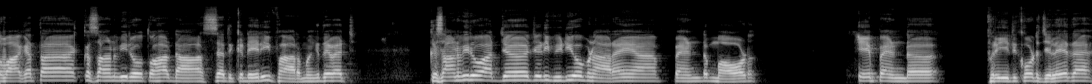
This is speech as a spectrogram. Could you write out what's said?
ਸਵਾਗਤ ਹੈ ਕਿਸਾਨ ਵੀਰੋ ਤੁਹਾਡਾ ਸਿੱਧਕ ਡੇਰੀ ਫਾਰਮਿੰਗ ਦੇ ਵਿੱਚ। ਕਿਸਾਨ ਵੀਰੋ, ਅੱਜ ਜਿਹੜੀ ਵੀਡੀਓ ਬਣਾ ਰਹੇ ਆ ਪਿੰਡ ਮੌੜ, ਇਹ ਪਿੰਡ ਫਰੀਦਕੋਟ ਜ਼ਿਲ੍ਹੇ ਦਾ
